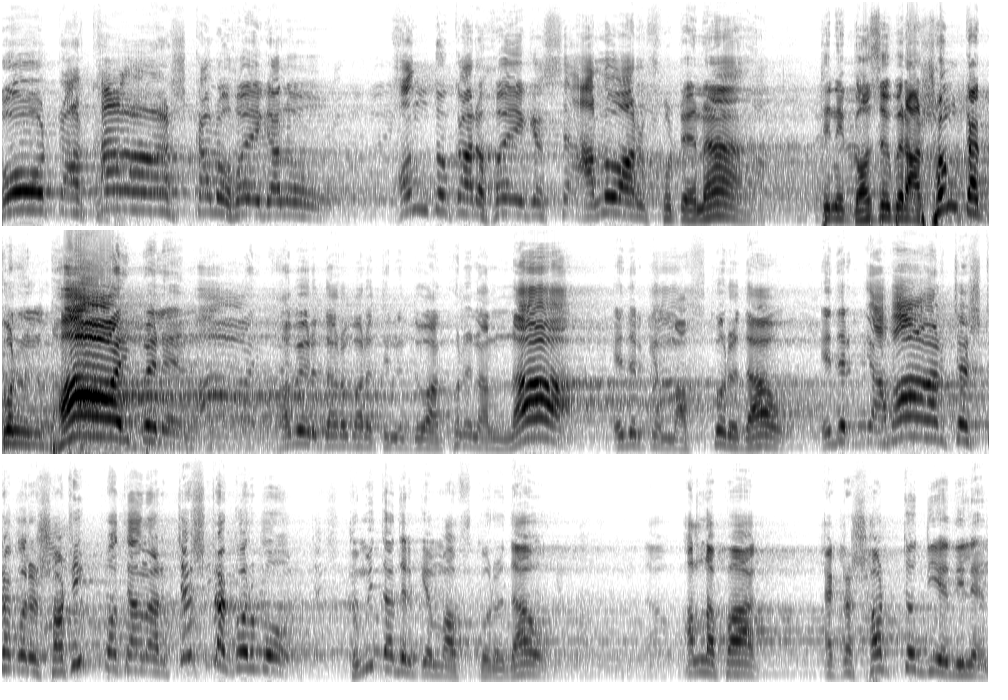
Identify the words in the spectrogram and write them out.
গোট আকাশ কালো হয়ে গেল, অন্ধকার হয়ে গেছে, আলো আর ফুটে না। তিনি গজবের আশঙ্কা করলেন, ভয় পেলেন। ভবের দরবারে তিনি দোয়া করলেন, আল্লাহ, এদেরকে মাফ করে দাও, এদেরকে আবার চেষ্টা করে সঠিক পথে আনার চেষ্টা করব। তুমি তাদেরকে মাফ করে দাও। আল্লাহ পাক একটা শর্ত দিয়ে দিলেন।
